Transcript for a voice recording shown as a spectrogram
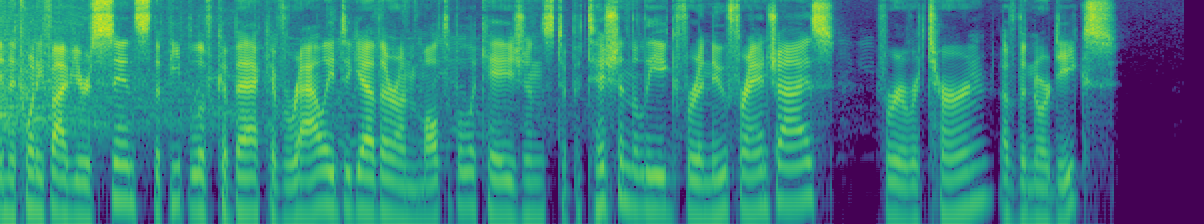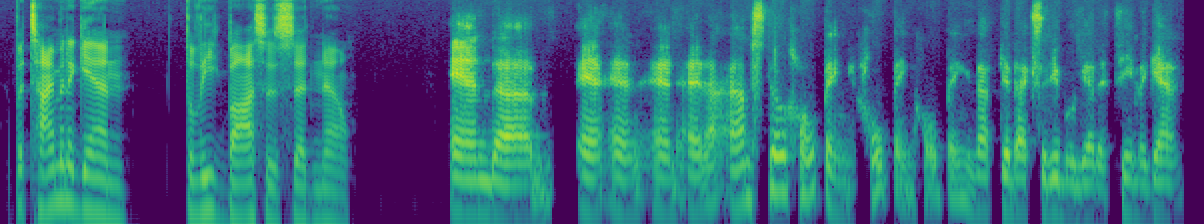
In the 25 years since, the people of Quebec have rallied together on multiple occasions to petition the league for a new franchise, for a return of the Nordiques. But time and again, the league bosses said no. And, um, and, and, and, and I'm still hoping, hoping, hoping that Quebec City will get a team again.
